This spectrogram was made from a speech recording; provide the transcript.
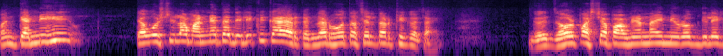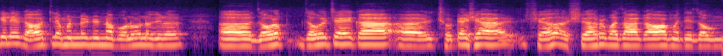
पण त्यांनीही त्या गोष्टीला मान्यता दिली की काय हरकत जर होत असेल तर ठीकच आहे. जवळपासच्या पाहुण्यांनाही निरोप दिले गेले. गावातल्या मंडळींना बोलवलं गेलं. जवळ जवळच्या एका छोट्याशा शहर शहर वजा गावामध्ये जाऊन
